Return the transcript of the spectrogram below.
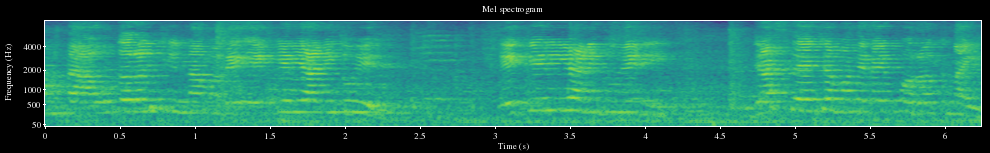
आता अवतरण चिन्हामध्ये एकेरी आणि दुहेरी. एकेरी आणि दुहेरी. जास्त याच्यामध्ये काही फरक नाही.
